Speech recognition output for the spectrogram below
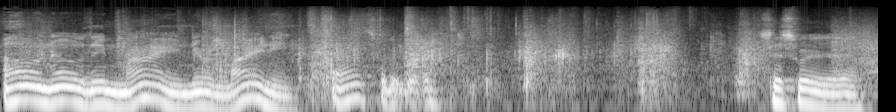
Oh no, they mined. They were mining. That's what it was. Is this where the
